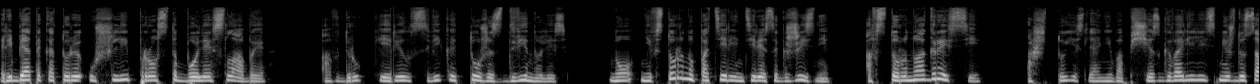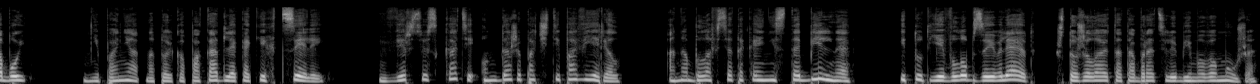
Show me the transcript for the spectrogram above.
Ребята, которые ушли, просто более слабые. А вдруг Кирилл с Викой тоже сдвинулись? Но не в сторону потери интереса к жизни, а в сторону агрессии. А что, если они вообще сговорились между собой? Непонятно только пока для каких целей. В версию с Катей он даже почти поверил. Она была вся такая нестабильная, и тут ей в лоб заявляют, что желают отобрать любимого мужа.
